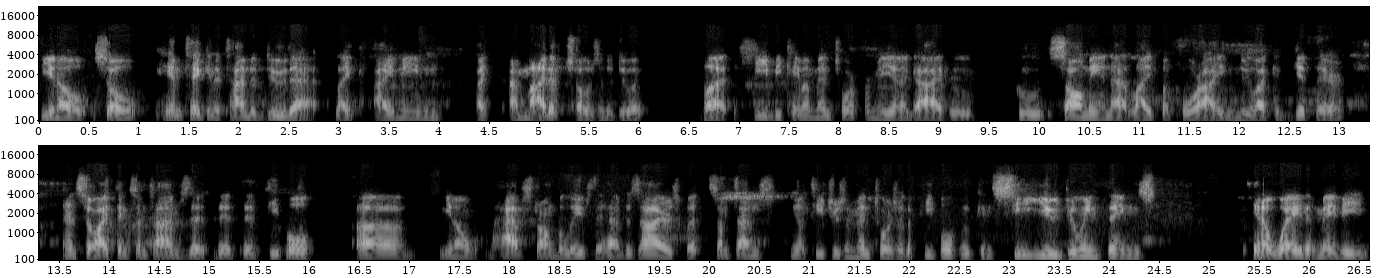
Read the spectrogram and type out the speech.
you know, so him taking the time to do that, like, I mean, I, I might have chosen to do it, but he became a mentor for me and a guy who, who saw me in that light before I knew I could get there. And so I think sometimes that, that, that people, uh, you know have strong beliefs they have desires but sometimes you know teachers and mentors are the people who can see you doing things in a way that maybe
